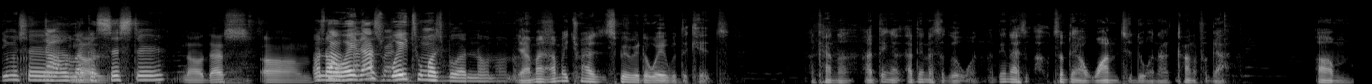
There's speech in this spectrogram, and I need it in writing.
Demon Slayer No. like No. a sister. no, that's um. Oh no, wait, that's friendly. way too much blood. No, no, no. Yeah, I might I might try Spirited Away with the kids. I kind of I think I think that's a good one. I think that's something I wanted to do and I kind of forgot. Um,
